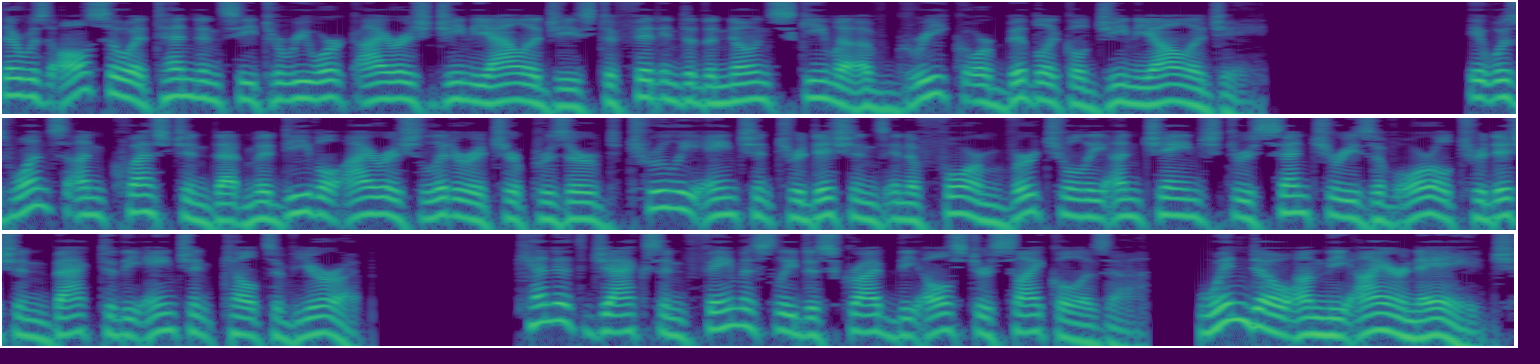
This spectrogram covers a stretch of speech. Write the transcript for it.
There was also a tendency to rework Irish genealogies to fit into the known schema of Greek or Biblical genealogy. It was once unquestioned that medieval Irish literature preserved truly ancient traditions in a form virtually unchanged through centuries of oral tradition back to the ancient Celts of Europe. Kenneth Jackson famously described the Ulster cycle as a window on the Iron Age.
